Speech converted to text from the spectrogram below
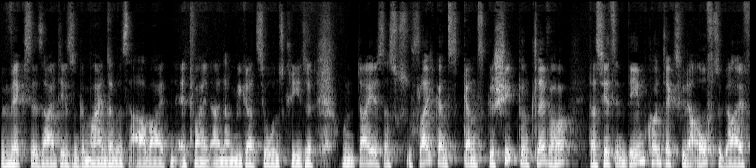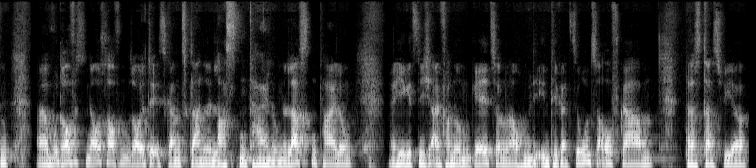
wechselseitiges und gemeinsames Arbeiten, etwa in einer Migrationskrise. Und daher ist das vielleicht ganz, ganz geschickt und clever, das jetzt in dem Kontext wieder aufzugreifen. Äh, worauf es hinauslaufen sollte, ist ganz klar eine Lastenteilung. Eine Lastenteilung, äh, hier geht es nicht einfach nur um Geld, sondern auch um die Integrationsaufgaben, dass, dass wir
